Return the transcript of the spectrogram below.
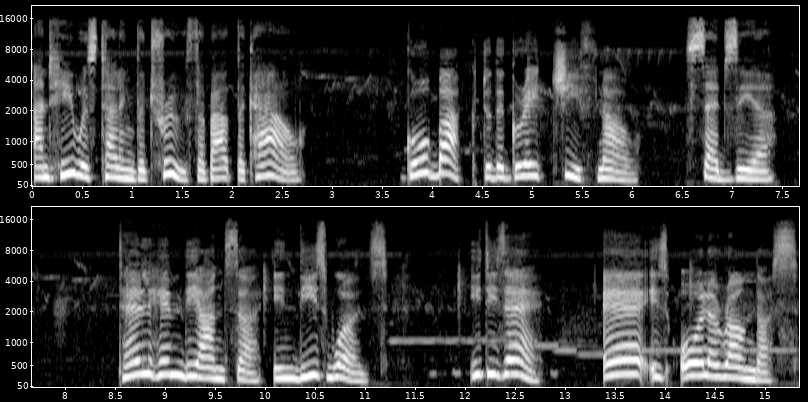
And he was telling the truth about the cow. Go back to the great chief now, said Zia. Tell him the answer in these words. It is air. Air is all around us.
